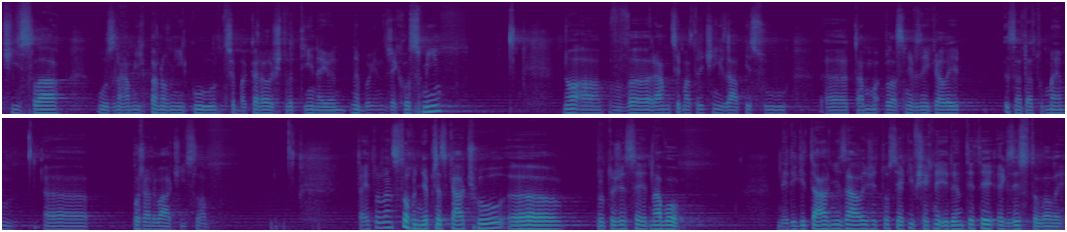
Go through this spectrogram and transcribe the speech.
čísla u známých panovníků, třeba Karel IV. nebo Jindřich VIII. No a v rámci matričních zápisů tam vlastně vznikaly za datumem pořadová čísla. Tady tohle z toho hodně přeskáču, protože se jedná o nedigitální záležitost, jaký všechny identity existovaly.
